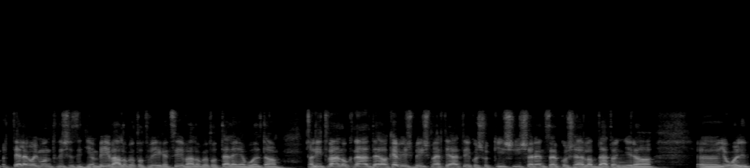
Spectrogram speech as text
hogy tényleg, ahogy mondtad is, ez egy ilyen B válogatott vége, C válogatott eleje volt a, a litvánoknál, de a kevésbé ismert játékosok is, is a rendszerkosárlabdát annyira jól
